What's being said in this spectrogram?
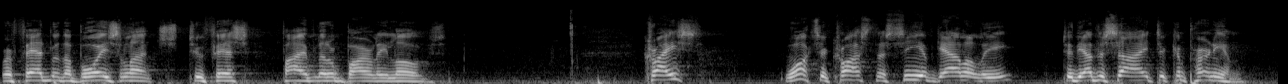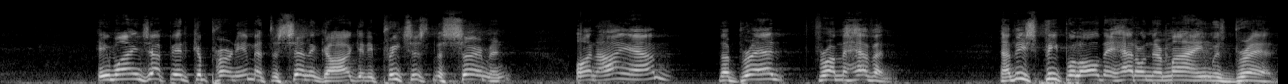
were fed with a boy's lunch two fish, five little barley loaves. Christ walks across the Sea of Galilee to the other side to Capernaum. He winds up in Capernaum at the synagogue and he preaches the sermon on I am the bread from heaven. Now, these people, all they had on their mind was bread.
